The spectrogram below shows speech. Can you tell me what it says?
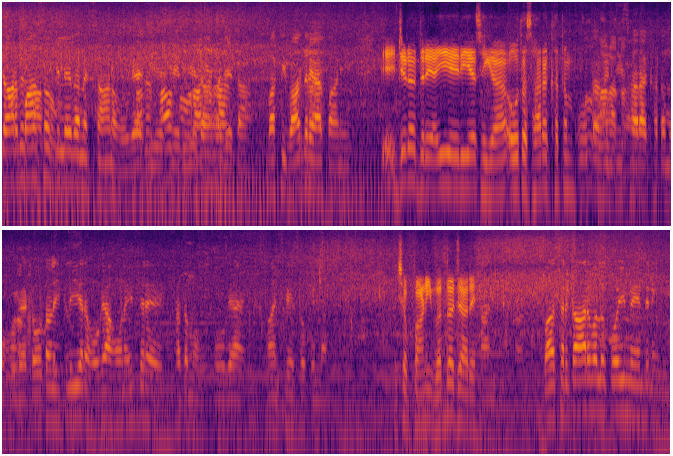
4-500 ਕਿੱਲੇ ਦਾ ਨੁਕਸਾਨ ਹੋ ਗਿਆ ਜੀ ਇਸ ਏਰੀਏ ਦਾ ਅਜੇ ਤਾਂ। ਬਾਕੀ ਵੱਧ ਰਿਹਾ ਪਾਣੀ। ਤੇ ਜਿਹੜਾ ਦਰਿਆਈ ਏਰੀਆ ਸੀਗਾ ਉਹ ਤਾਂ ਸਾਰਾ ਖਤਮ? ਉਹ ਤਾਂ ਵੀਰ ਜੀ ਸਾਰਾ ਖਤਮ ਹੋ ਗਿਆ। ਟੋਟਲ ਹੀ ਕਲੀਅਰ ਹੋ ਗਿਆ ਹੁਣ ਇੱਧਰ ਖਤਮ ਹੋ ਗਿਆ ਹੈ 5-600 ਕਿੱਲਾ। ਅੱਛਾ ਪਾਣੀ ਵੱਧਦਾ ਜਾ ਰਿਹਾ? ਹਾਂਜੀ। ਬਸ ਸਰਕਾਰ ਵੱਲੋਂ ਕੋਈ ਮਿਹਨਤ ਨਹੀਂ ਜੀ।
